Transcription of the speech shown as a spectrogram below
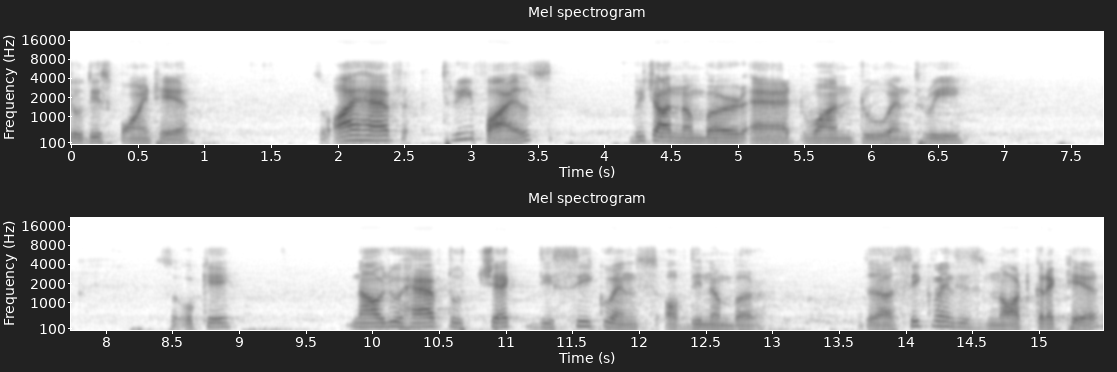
to this point here. So I have three files which are numbered at 1 2 and 3 so okay. Now you have to check the sequence of the number. The sequence is not correct here.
